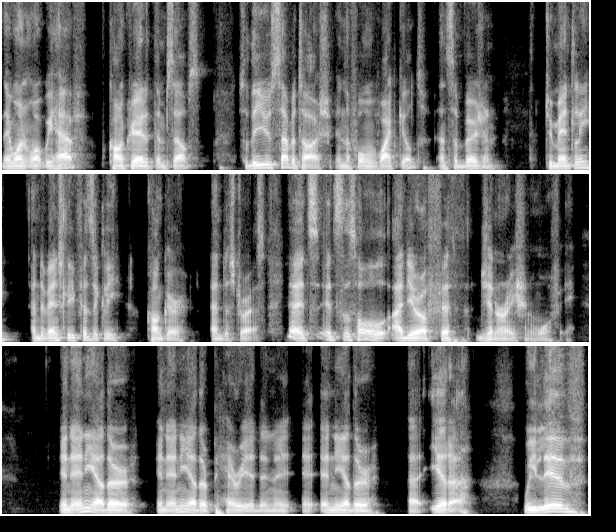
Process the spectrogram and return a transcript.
They want what we have, can't create it themselves. So they use sabotage in the form of white guilt and subversion to mentally and eventually physically conquer and destroy us. Yeah, it's it's this whole idea of fifth generation warfare. In any other in any other period in any other uh, era, we live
